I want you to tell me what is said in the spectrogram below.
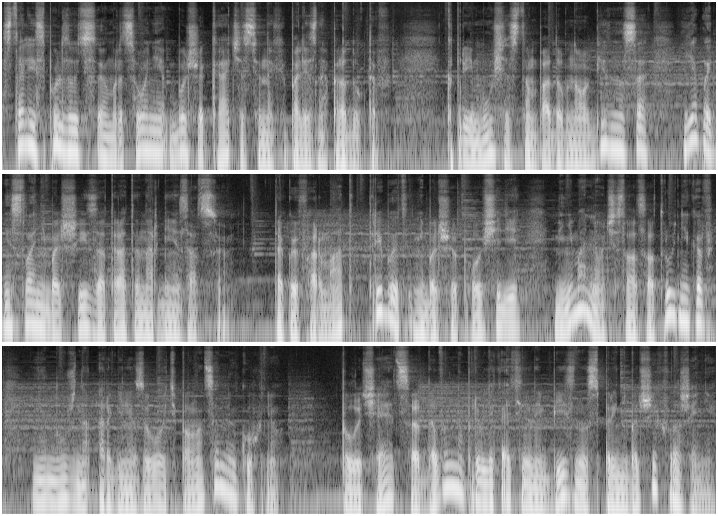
стали использовать в своем рационе больше качественных и полезных продуктов – к преимуществам подобного бизнеса я поднесла небольшие затраты на организацию. Такой формат требует небольшой площади, минимального числа сотрудников, не нужно организовывать полноценную кухню. Получается довольно привлекательный бизнес при небольших вложениях.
